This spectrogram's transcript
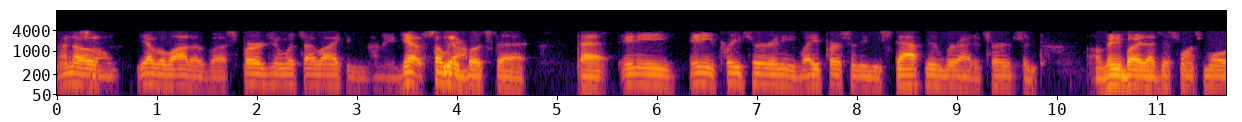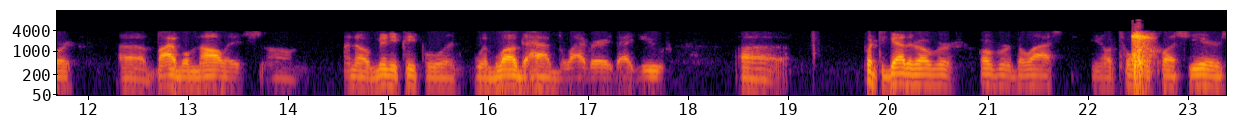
I know so, you have a lot of uh, Spurgeon, which I like, and I mean, yeah, so many yeah. books that that any any preacher, any layperson, any staff member at a church, and um, anybody that just wants more uh, Bible knowledge. Um, I know many people would would love to have the library that you uh, put together over over the last you know 20 plus years.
